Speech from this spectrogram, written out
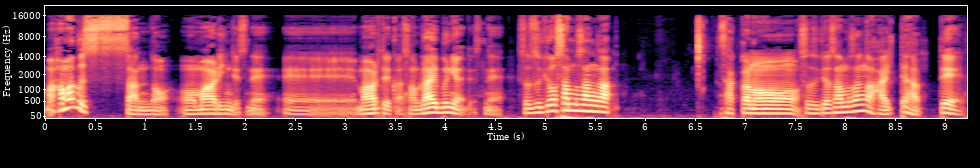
まあ、浜口さんの周りにですね、えー、周りというかそのライブにはですね、鈴木治さんが、作家の鈴木治さんが入ってはって、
